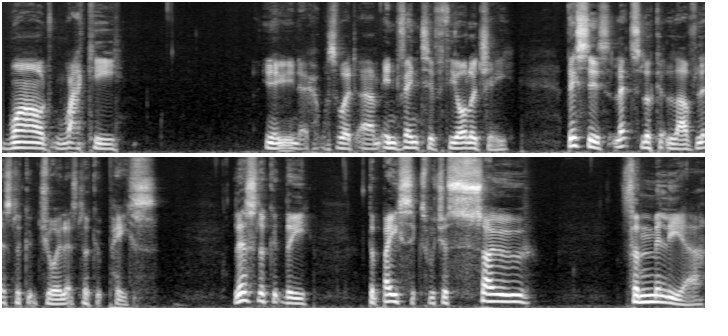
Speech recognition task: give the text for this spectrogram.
wild, wacky, you know, you know what's the word, um, inventive theology. This is let's look at love, let's look at joy, let's look at peace. Let's look at the the basics, which are so familiar,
